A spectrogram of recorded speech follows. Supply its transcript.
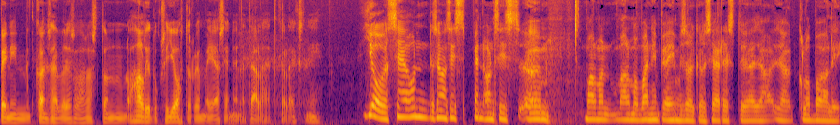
Penin kansainvälisen osaston hallituksen johtoryhmän jäsenenä tällä hetkellä, eikö niin? Joo, se on, se on siis, PEN on siis ö, maailman, maailman vanhimpia ihmisoikeusjärjestöjä ja, ja globaali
